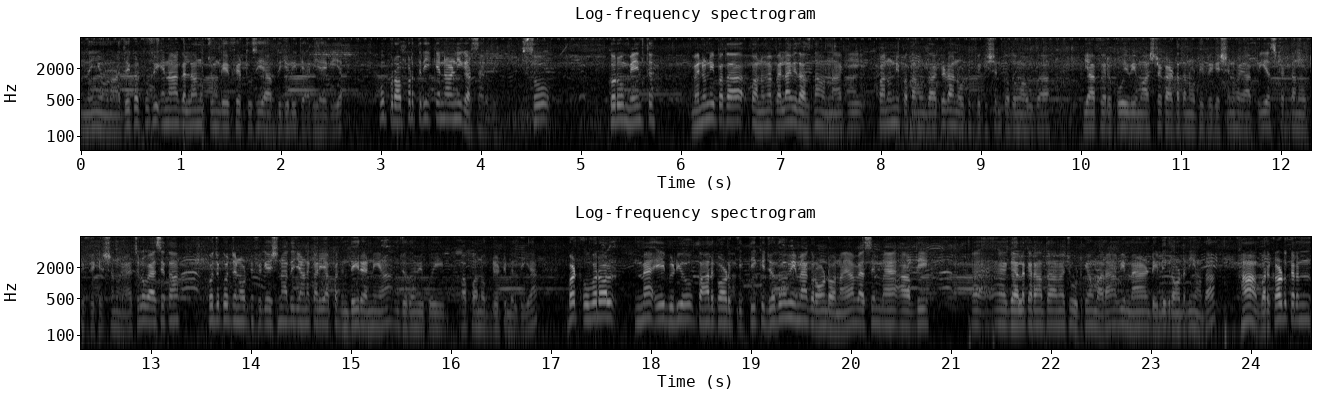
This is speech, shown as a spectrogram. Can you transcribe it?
ਨਹੀਂ ਆਉਣਾ। ਜੇਕਰ ਤੁਸੀਂ ਇਹਨਾਂ ਗੱਲਾਂ ਨੂੰ ਚੁੰਗੇ ਫਿਰ ਤੁਸੀਂ ਆਪਦੀ ਜਿਹੜੀ ਤਿਆਰੀ ਹੈਗੀ ਆ, ਉਹ ਪ੍ਰੋਪਰ ਤਰੀਕੇ ਨਾਲ ਨਹੀਂ ਕਰ ਸਕਦੇ। ਸੋ ਕਰੋ ਮਿਹਨਤ। ਮੈਨੂੰ ਨਹੀਂ ਪਤਾ, ਤੁਹਾਨੂੰ ਮੈਂ ਪਹਿਲਾਂ ਵੀ ਦੱਸਦਾ ਹੁੰਨਾ ਕਿ ਤੁਹਾਨੂੰ ਨਹੀਂ ਪਤਾ ਹੁੰਦਾ ਕਿਹੜਾ ਨੋਟੀਫਿਕੇਸ਼ਨ ਕਦੋਂ ਆਊਗਾ, ਜਾਂ ਫਿਰ ਕੋਈ ਵੀ ਮਾਸਟਰ ਕਾਰਡ ਦਾ ਨੋਟੀਫਿਕੇਸ਼ਨ ਹੋਇਆ ਪੀਐਸ ਦਾ ਨੋਟੀਫਿਕੇਸ਼ਨ ਹੋਇਆ। ਚਲੋ, ਵੈਸੇ ਤਾਂ ਕੁਝ ਕੁਝ ਨੋਟੀਫਿਕੇਸ਼ਨਾਂ ਦੀ ਜਾਣਕਾਰੀ ਆਪਾਂ ਦਿੰਦੇ ਹੀ ਰਹਿੰਦੇ ਆ ਜਦੋਂ ਵੀ ਕੋਈ ਆਪਾਂ ਨੂੰ ਅਪਡੇਟ ਮਿਲਦੀ ਆ। ਬਟ ਓਵਰਆਲ ਮੈਂ ਇਹ ਵੀਡੀਓ ਤਾਂ ਰਿਕਾਰਡ ਕੀਤੀ ਕਿ ਜਦੋਂ ਵੀ ਮੈਂ ਗਰਾਊਂਡ ਆਉਣਾ ਆ, ਵੈਸੇ ਮੈਂ ਆਪਦੀ ਗੱਲ ਕਰਾਂ ਤਾਂ ਮੈਂ ਝੂਠ ਕਿਉਂ ਮਾਰਾਂ? ਵੀ ਮੈਂ ਡੇਲੀ ਗਰਾਊਂਡ ਨਹੀਂ ਆਉਂਦਾ। ਹਾਂ ਵਰਕਆਊਟ ਕਰਨ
